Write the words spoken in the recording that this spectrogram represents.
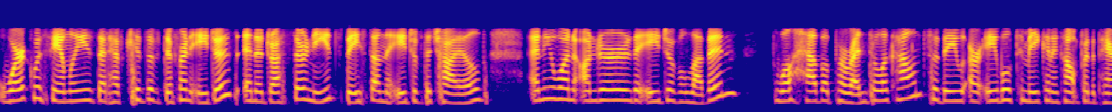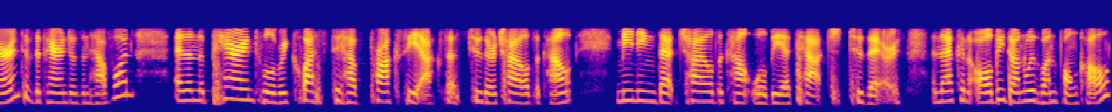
work with families that have kids of different ages and address their needs based on the age of the child. Anyone under the age of 11 will have a parental account, so they are able to make an account for the parent if the parent doesn't have one, and then the parent will request to have proxy access to their child's account, meaning that child's account will be attached to theirs. And that can all be done with one phone call.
